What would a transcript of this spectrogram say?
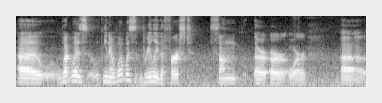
uh, what was you know what was really the first sung or or, or uh,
